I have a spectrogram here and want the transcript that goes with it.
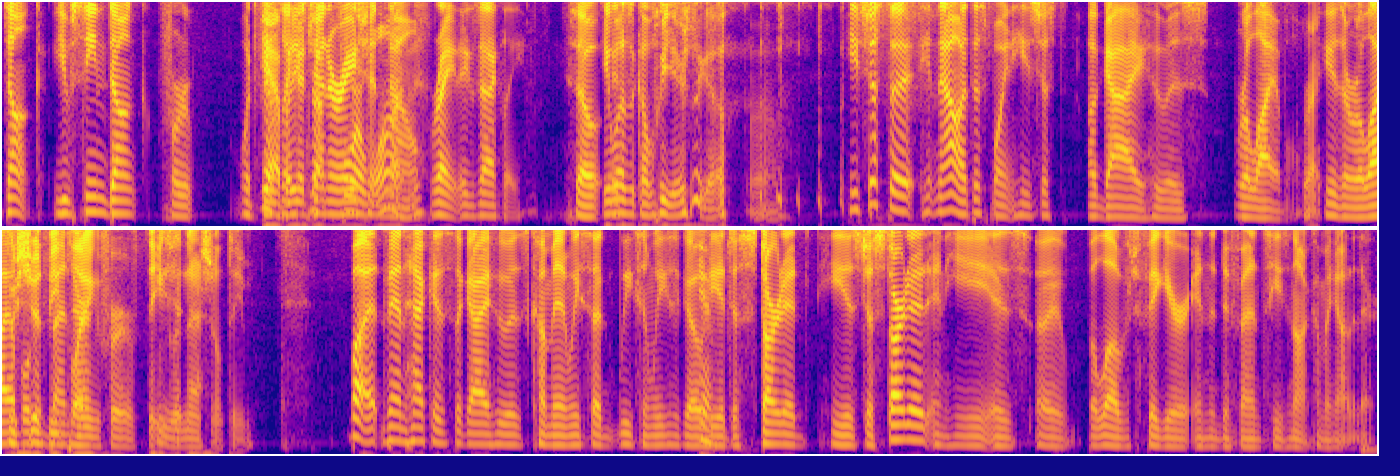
Dunk. You've seen Dunk for what feels but like a generation now. Right, exactly. So He it- was a couple years ago. he's just a now at this point he's just a guy who is reliable. Right. He is a reliable Who should defender. be playing for the He England should- national team. But Van Hecke is the guy who has come in. We said weeks and weeks ago Yeah. he had just started. He has just started, and he is a beloved figure in the defense. He's not coming out of there.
